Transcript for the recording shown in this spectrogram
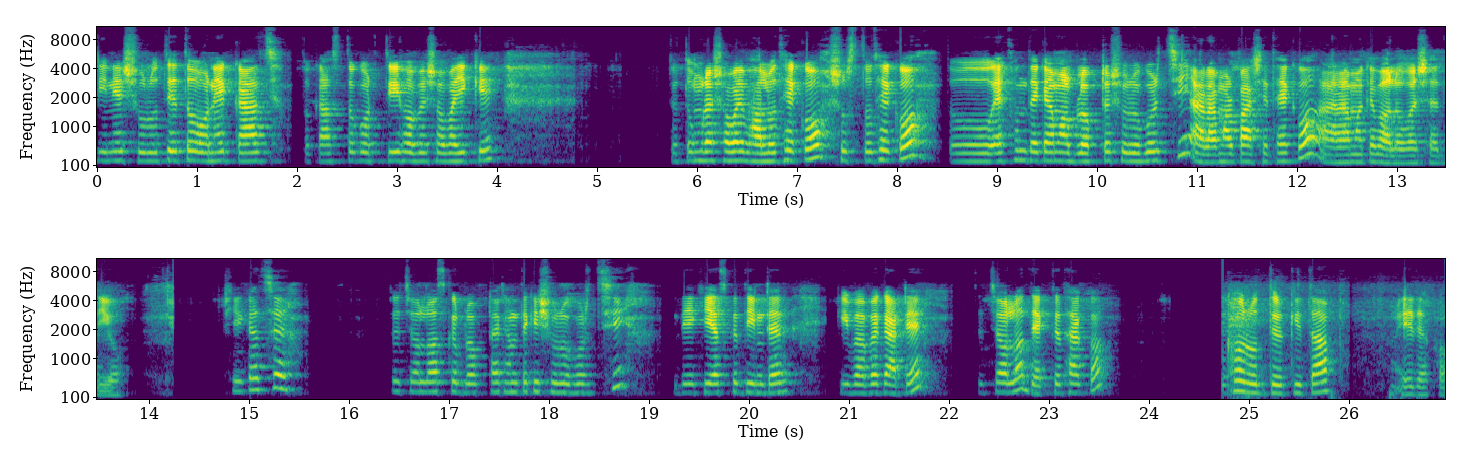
দিনের শুরুতে তো অনেক কাজ, তো কাজ তো করতেই হবে সবাইকে। তো তোমরা সবাই ভালো থেকো, সুস্থ থেকো। তো এখন থেকে আমার ব্লগটা শুরু করছি আর আমার পাশে থেকো আর আমাকে ভালোবাসা দিও। ঠিক আছে? তো চলো আজকে ব্লগটা এখান থেকে শুরু করছি। দেখি আজকে দিনটা কীভাবে কাটে। তো চলো দেখতে থাকো। দেখো রোদ্রের কিতাব, এই দেখো।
